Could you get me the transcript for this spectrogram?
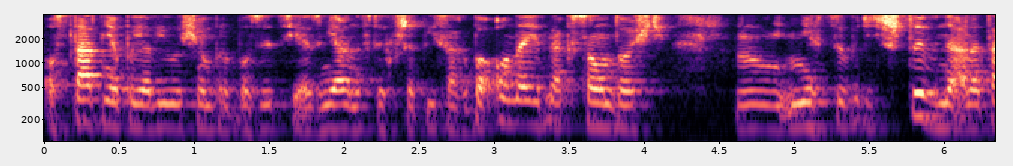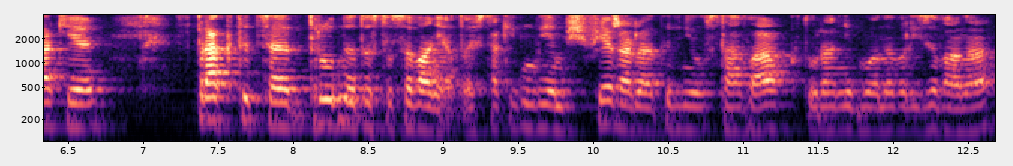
Ostatnio pojawiły się propozycje zmian w tych przepisach, bo one jednak są dość nie chcę powiedzieć sztywne, ale takie w praktyce trudne do stosowania. To jest, tak jak mówiłem, świeża relatywnie ustawa, która nie była nowelizowana.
